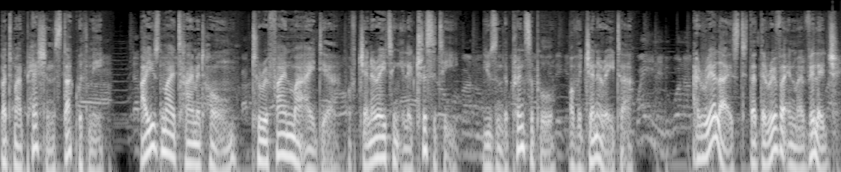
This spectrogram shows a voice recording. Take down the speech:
but my passion stuck with me. I used my time at home to refine my idea of generating electricity using the principle of a generator. I realized that the river in my village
